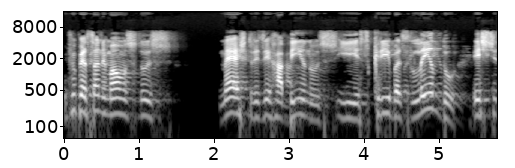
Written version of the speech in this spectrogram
Eu fui pensando, irmãos, nos mestres e rabinos e escribas lendo este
